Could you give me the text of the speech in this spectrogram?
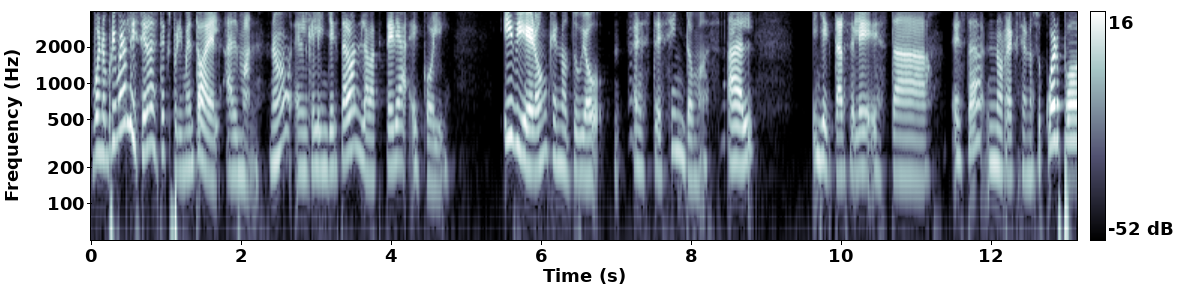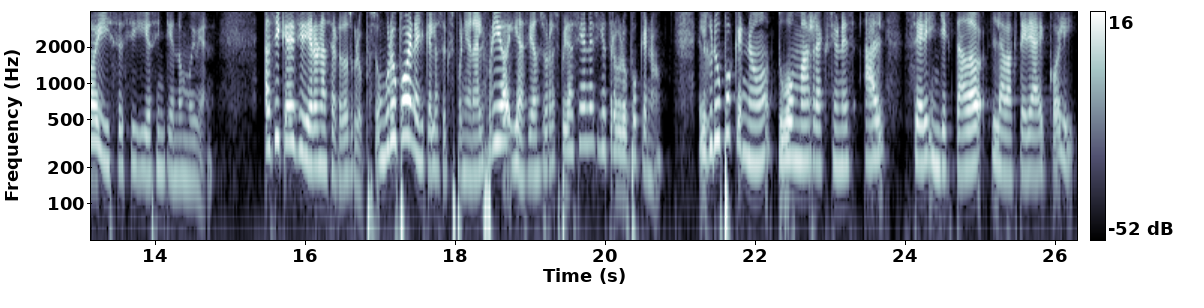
bueno, primero le hicieron este experimento a él, al man, ¿no? En el que le inyectaron la bacteria E. coli y vieron que no tuvo este, síntomas al inyectársele esta, esta no reaccionó su cuerpo y se siguió sintiendo muy bien. Así que decidieron hacer dos grupos. Un grupo en el que los exponían al frío y hacían sus respiraciones y otro grupo que no. El grupo que no tuvo más reacciones al ser inyectado la bacteria E. coli.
